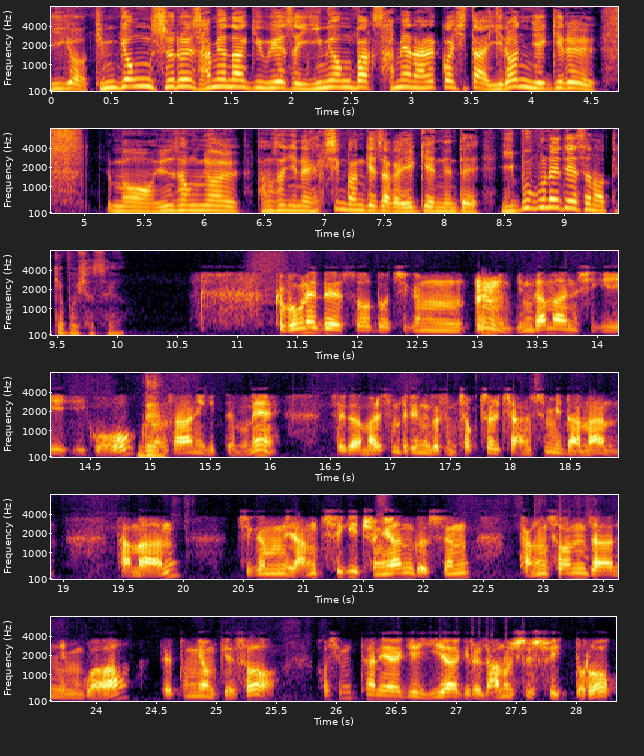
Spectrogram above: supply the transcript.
이거 김경수를 사면하기 위해서 이명박 사면할 것이다. 이런 얘기를 뭐 윤석열 당선인의 핵심 관계자가 얘기했는데 이 부분에 대해서는 어떻게 보셨어요? 그 부분에 대해서도 지금 민감한 시기이고 네. 그런 사안이기 때문에 제가 말씀드리는 것은 적절치 않습니다만 다만 지금 양측이 중요한 것은 당선자님과 대통령께서 허심탄회하게 이야기를 나누실 수 있도록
